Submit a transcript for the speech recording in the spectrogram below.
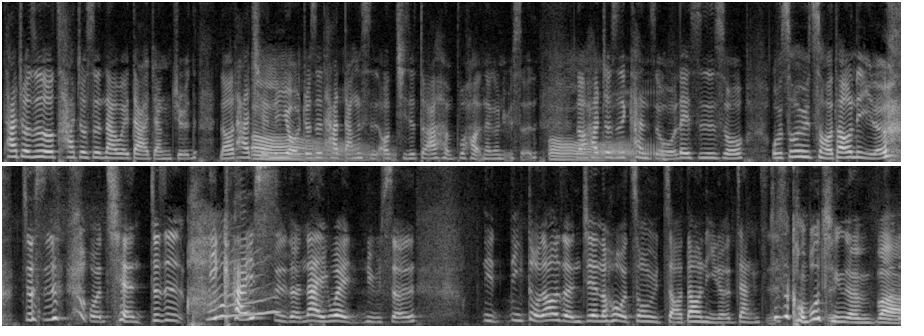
他就是说，他就是那位大将军，然后他前女友就是他当时、oh. 哦，其实对他很不好的那个女生，oh. 然后他就是看着我，类似是说，我终于找到你了，就是我前就是一开始的那一位女生，你你躲到人间，然后我终于找到你了，这样子，这是恐怖情人吧？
